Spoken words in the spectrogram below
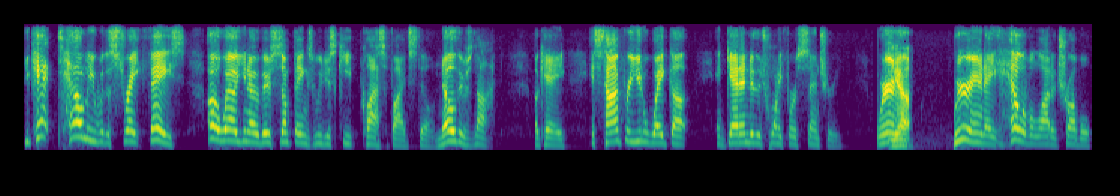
You can't tell me with a straight face, oh, well, you know, there's some things we just keep classified still. No, there's not. Okay. It's time for you to wake up and get into the 21st century. We're in yeah. a, we're in a hell of a lot of trouble,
